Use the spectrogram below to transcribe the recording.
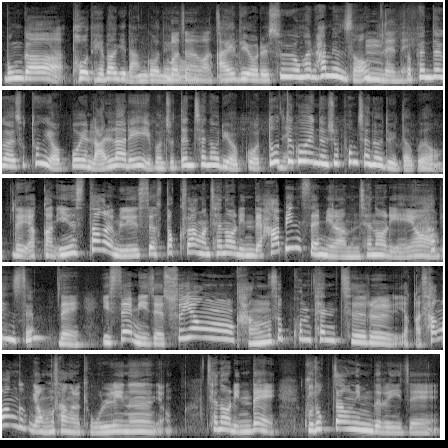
뭔가 더 대박이 난 거네요. 맞아요, 맞아요. 아이디어를 수용을 하면서 음, 네네. 그러니까 팬들과의 소통이 엿보인 랄랄이 이번 주뜬 채널이었고 또 네. 뜨고 있는 쇼폼 채널도 있다고요. 네, 약간 인스타그램 릴스에서 떡상한 채널인데 하빈쌤이라는 채널이에요. 하빈 쌤? 네, 이 쌤이 이제 수영 강습 콘텐츠를 약간 상황극 영상을 이렇게 올리는 영- 채널인데 구독자님들을 이제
